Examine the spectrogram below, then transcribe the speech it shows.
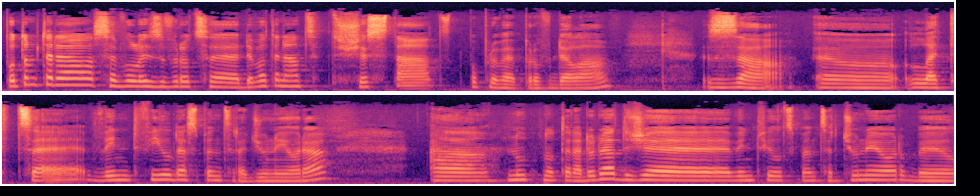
potom teda se Volis v roce 1916 poprvé provdala za uh, letce Winfielda Spencera juniora, a nutno teda dodat, že Winfield Spencer Jr. byl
